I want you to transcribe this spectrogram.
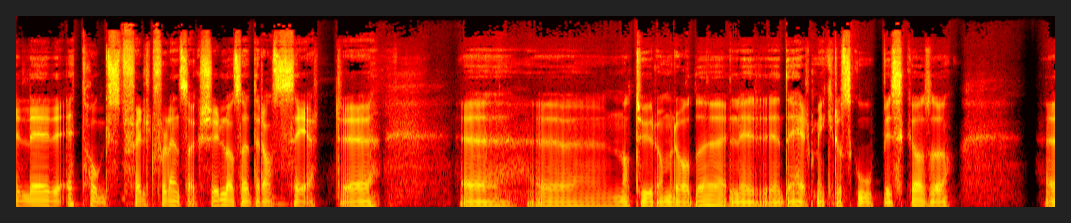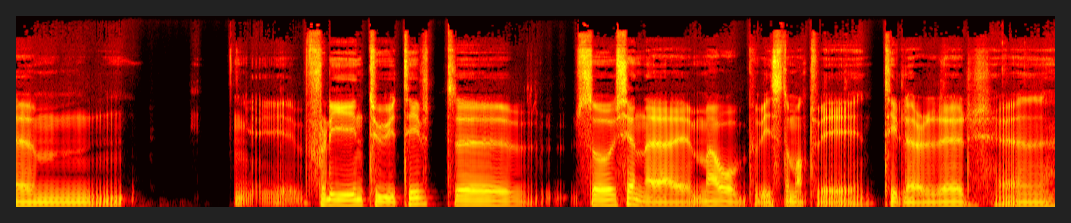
eller et hogstfelt for den saks skyld, altså et rasert eh, eh, eh, naturområde, eller det helt mikroskopiske, altså. Um, Fordi intuitivt så kjenner jeg meg overbevist om at vi tilhører eh,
